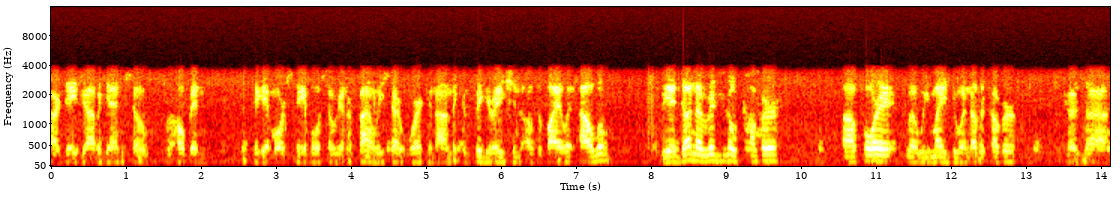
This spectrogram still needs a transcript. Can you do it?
our day job again, so we're hoping to get more stable. So we're going to finally start working on the configuration of the Violet album. We had done an original cover uh, for it, but we might do another cover because uh,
